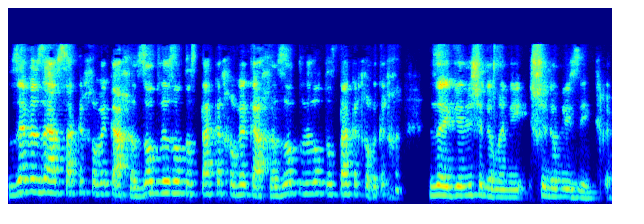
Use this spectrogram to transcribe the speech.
זה וזה עשה ככה וככה, זאת וזאת עשתה ככה וככה, זאת וזאת עשתה ככה וככה, זה הגיוני שגם, אני, שגם לי זה יקרה.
